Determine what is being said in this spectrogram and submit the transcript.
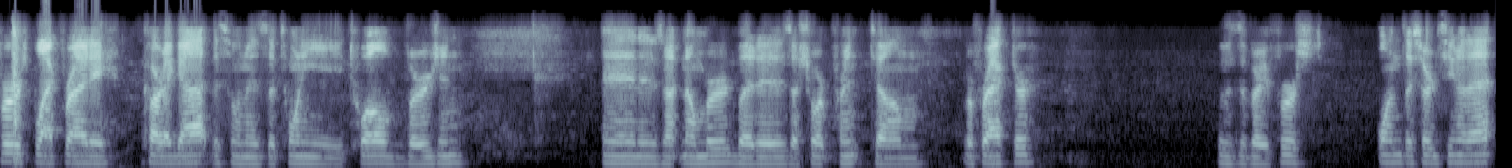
first Black Friday card I got. This one is the 2012 version. And it is not numbered, but it is a short print um, refractor. It was the very first ones I started seeing of that.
